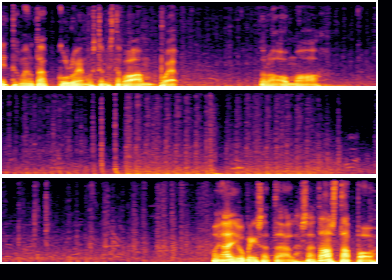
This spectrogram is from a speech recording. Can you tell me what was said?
Hitto kun mä en kulmia muista mistä voi ampua tuolla omaa on ihan jumissa täällä. Sain taas tapoa.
